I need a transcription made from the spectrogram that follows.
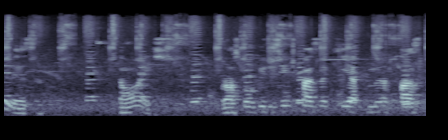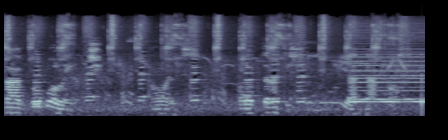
Beleza. Então é isso. Próximo vídeo a gente faz aqui a primeira fase da Globolente. Então é isso. Valeu por ter assistido e até a próxima.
